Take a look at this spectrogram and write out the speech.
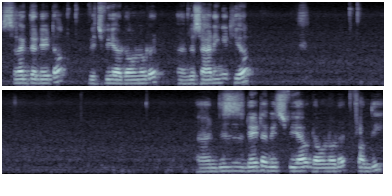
select the data which we have downloaded. I'm just adding it here. And this is data which we have downloaded from the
